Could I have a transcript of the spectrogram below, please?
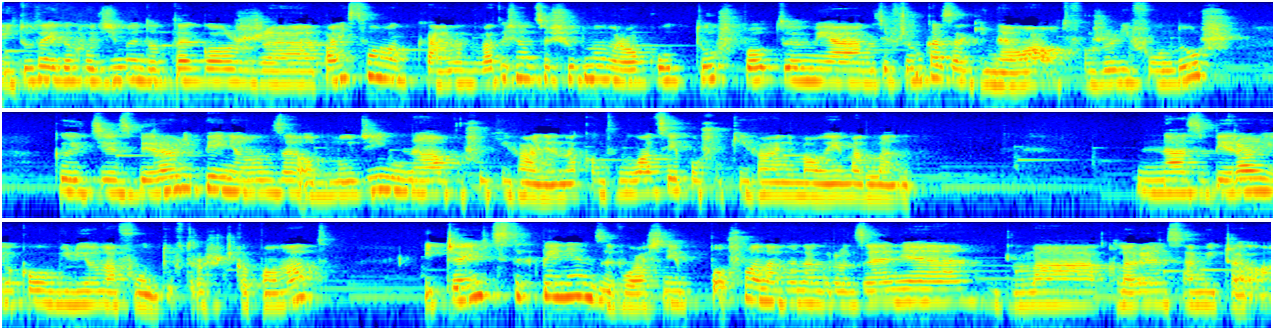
I tutaj dochodzimy do tego, że państwo McCann w 2007 roku, tuż po tym jak dziewczynka zaginęła, otworzyli fundusz, gdzie zbierali pieniądze od ludzi na poszukiwania, na kontynuację poszukiwań małej Madeleine. Nazbierali około miliona funtów, troszeczkę ponad. I część z tych pieniędzy właśnie poszła na wynagrodzenie dla Clarence'a Michela,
